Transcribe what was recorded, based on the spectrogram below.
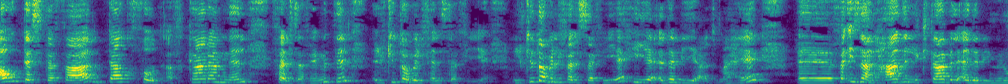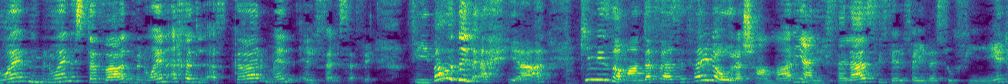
أو تستفاد تاخذ أفكارها من الفلسفة مثل الكتب الفلسفية. الكتب الفلسفية هي أدبيات ما هيك آه، فاذا هذا الكتاب الأدبي من وين من وين استفاد؟ من وين أخذ الأفكار؟ من الفلسفة. في بعض الأحيان kimi zamanda felsefeyle uğraşanlar yani الفلاسفة الفيلسوفيين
